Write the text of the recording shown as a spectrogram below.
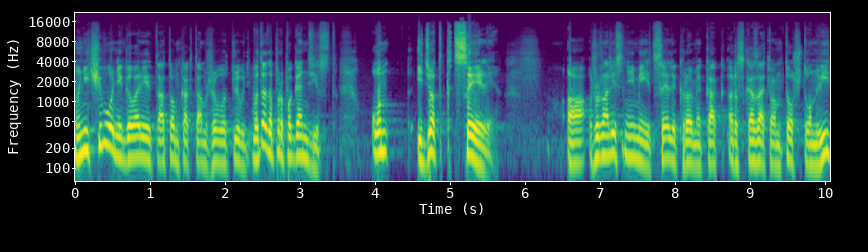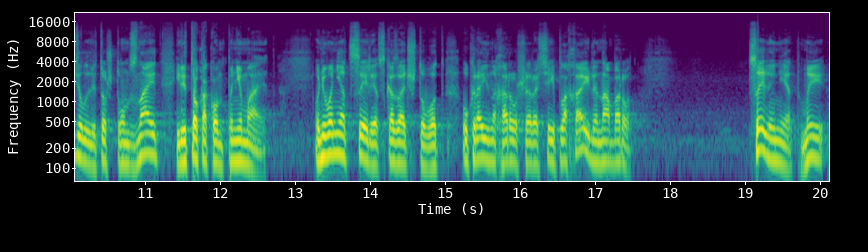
но ничего не говорит о том, как там живут люди. Вот это пропагандист. Он идет к цели. А журналист не имеет цели, кроме как рассказать вам то, что он видел, или то, что он знает, или то, как он понимает. У него нет цели сказать, что вот Украина хорошая, Россия плохая, или наоборот. Цели нет. Мы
